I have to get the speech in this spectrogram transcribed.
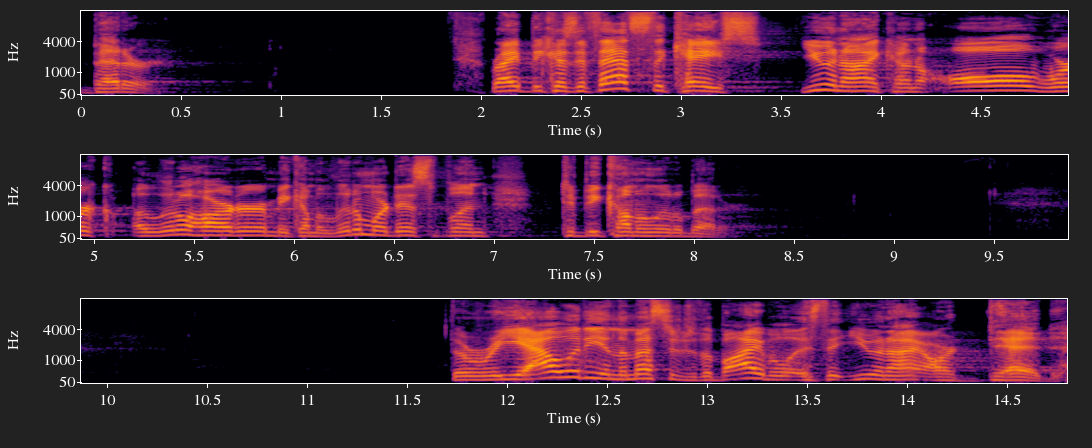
better. Right? Because if that's the case, you and I can all work a little harder and become a little more disciplined to become a little better. The reality and the message of the Bible is that you and I are dead.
